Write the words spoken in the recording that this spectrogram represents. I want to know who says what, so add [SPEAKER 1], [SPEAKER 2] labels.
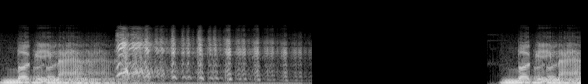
[SPEAKER 1] Boogeyman. Boogeyman.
